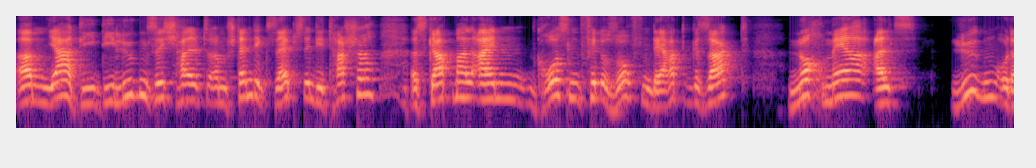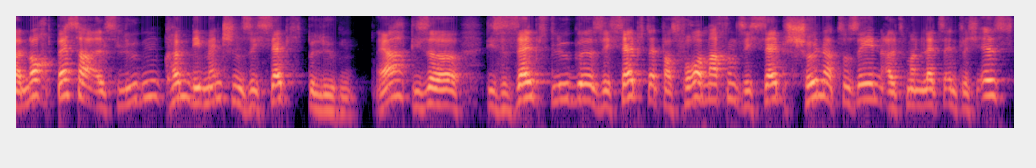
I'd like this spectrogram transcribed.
ähm, ja, die, die lügen sich halt ähm, ständig selbst in die Tasche. Es gab mal einen großen Philosophen, der hat gesagt, noch mehr als Lügen oder noch besser als Lügen können die Menschen sich selbst belügen. Ja, diese, diese Selbstlüge, sich selbst etwas vormachen, sich selbst schöner zu sehen, als man letztendlich ist,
